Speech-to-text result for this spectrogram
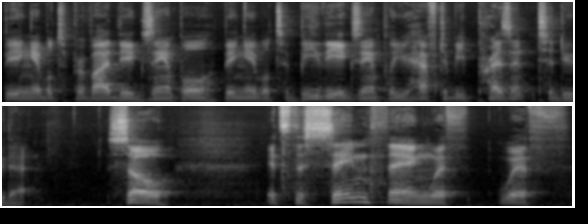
being able to provide the example, being able to be the example, you have to be present to do that. So it's the same thing with with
